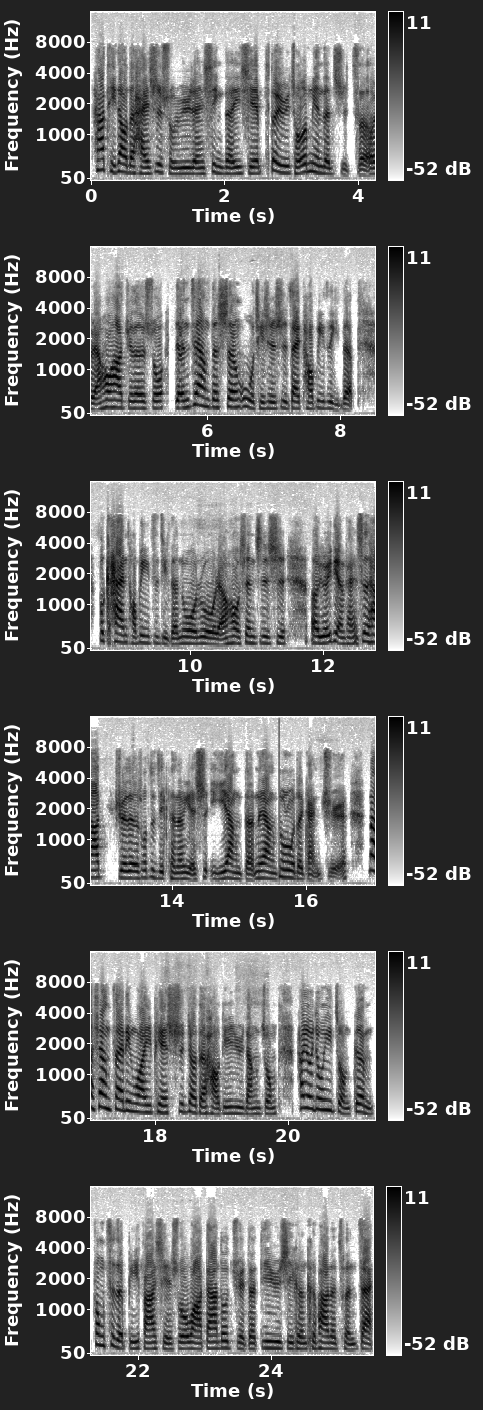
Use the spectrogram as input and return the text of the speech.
他提到的还是属于人性的一些对于丑恶面的指责，然后他觉得说，人这样的生物其实是在逃避自己的不堪，逃避自己的懦弱，然后甚至是呃有一点反是他。觉得说自己可能也是一样的那样懦弱的感觉。那像在另外一篇失掉的好地狱当中，他又用一种更讽刺的笔法写说：哇，大家都觉得地狱是一个很可怕的存在。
